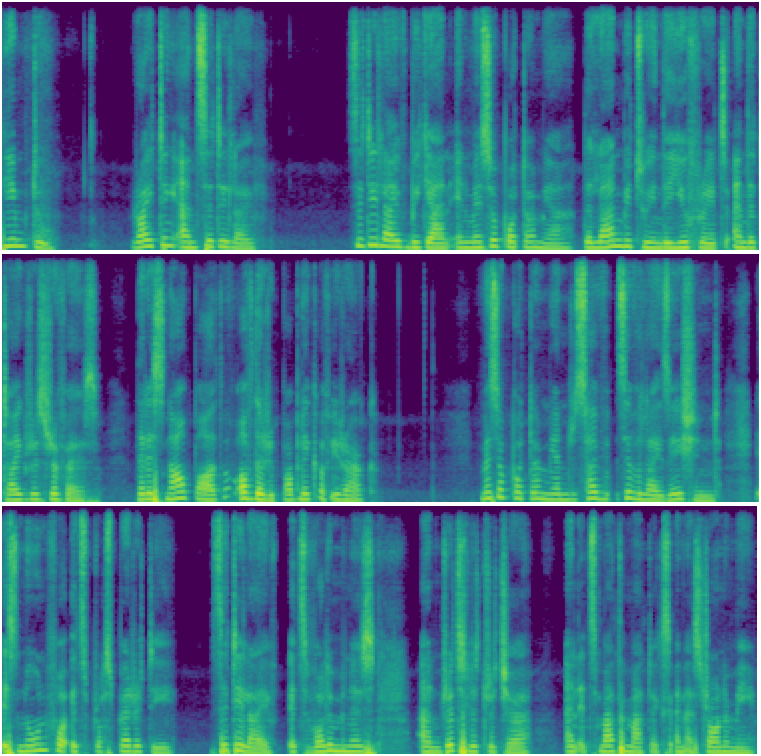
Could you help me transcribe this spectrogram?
Theme 2 Writing and City Life. City life began in Mesopotamia, the land between the Euphrates and the Tigris rivers, that is now part of the Republic of Iraq. Mesopotamian civilization is known for its prosperity, city life, its voluminous and rich literature, and its mathematics and astronomy.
